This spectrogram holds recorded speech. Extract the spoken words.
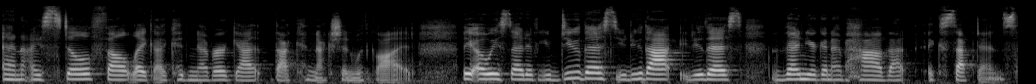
and I still felt like I could never get that connection with God. They always said, if you do this, you do that, you do this, then you're gonna have that acceptance,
